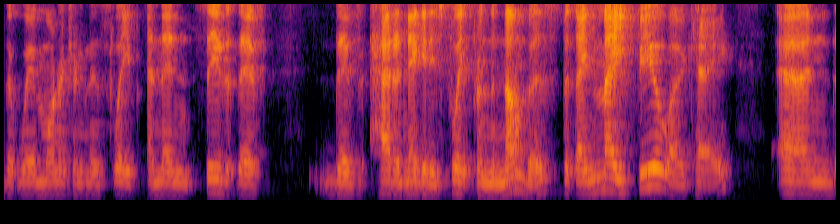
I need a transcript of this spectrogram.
that we're monitoring their sleep, and then see that they've they've had a negative sleep from the numbers, but they may feel okay, and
